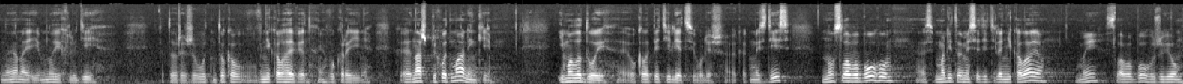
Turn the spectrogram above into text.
наверное, и многих людей, которые живут не только в Николаеве, но и в Украине. Э, Наш приход маленький, и молодой, э, около пяти лет всего лишь, э, как мы здесь. Но, слава Богу, молитвами святителя Николая мы, слава Богу, живем,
